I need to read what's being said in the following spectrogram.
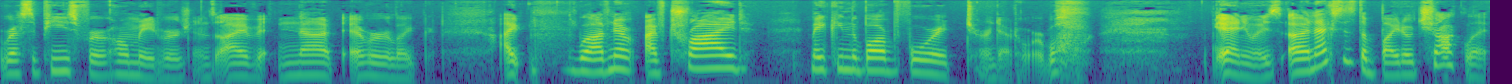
recipes for homemade versions. I've not ever like, I well, I've never, I've tried making the bar before it turned out horrible. Anyways, uh, next is the Bit-O chocolate.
